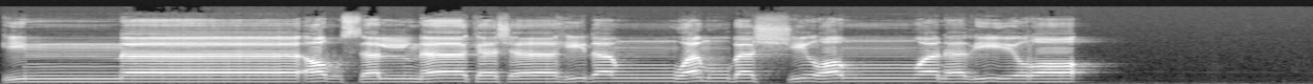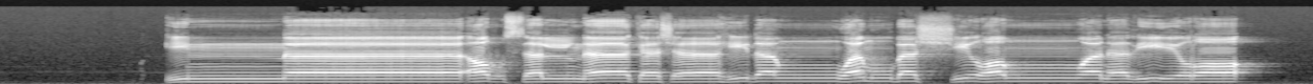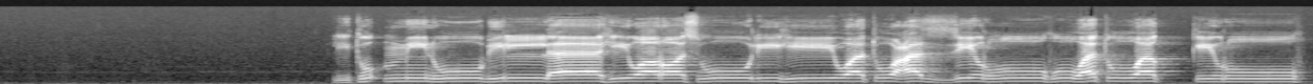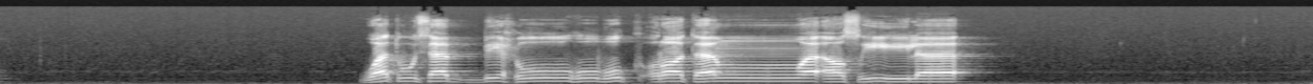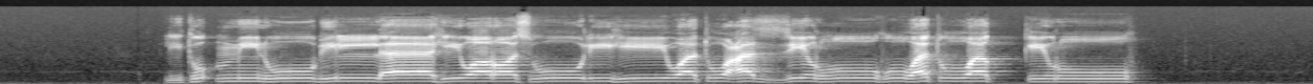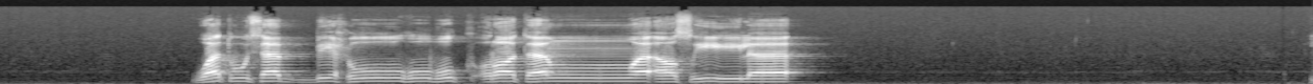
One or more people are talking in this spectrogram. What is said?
انا ارسلناك شاهدا ومبشرا ونذيرا انا ارسلناك شاهدا ومبشرا ونذيرا لتؤمنوا بالله ورسوله وتعزروه وتوقروه وتسبحوه بكرة وأصيلا لتؤمنوا بالله ورسوله وتعزروه وتوقروه وتسبحوه بكرة وأصيلا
